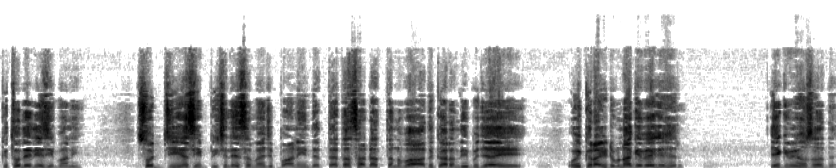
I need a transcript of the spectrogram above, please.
ਕਿੱਥੋਂ ਦੇ ਦਈਏ ਅਸੀਂ ਪਾਣੀ? ਸੋ ਜੇ ਅਸੀਂ ਪਿਛਲੇ ਸਮੇਂ 'ਚ ਪਾਣੀ ਦਿੱਤਾ ਤਾਂ ਸਾਡਾ ਧੰਨਵਾਦ ਕਰਨ ਦੀ ਬਜਾਏ ਉਹ ਇੱਕ ਰਾਈਟ ਬਣਾ ਕੇ ਵੇਗੇ ਫਿਰ। ਇਹ ਕਿਵੇਂ ਹੋ ਸਕਦਾ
